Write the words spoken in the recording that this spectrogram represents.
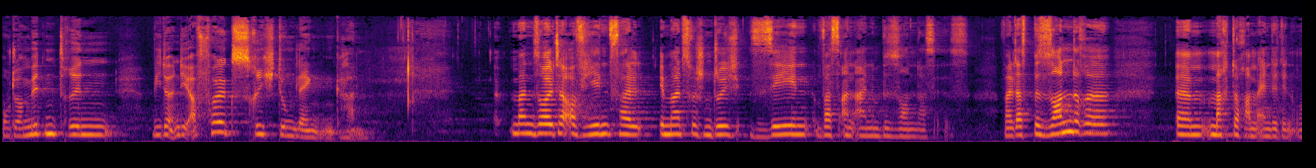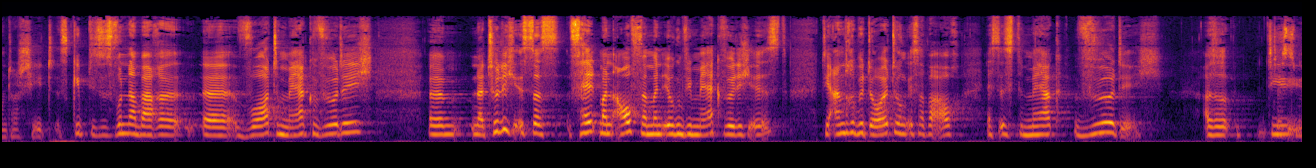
oder mittendrin wieder in die Erfolgsrichtung lenken kann? Man sollte auf jeden Fall immer zwischendurch sehen, was an einem besonders ist. Weil das Besondere ähm, macht doch am Ende den Unterschied. Es gibt dieses wunderbare äh, Wort merkwürdig. Ähm, natürlich ist das, fällt man auf, wenn man irgendwie merkwürdig ist. Die andere Bedeutung ist aber auch, es ist merkwürdig. Also die,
